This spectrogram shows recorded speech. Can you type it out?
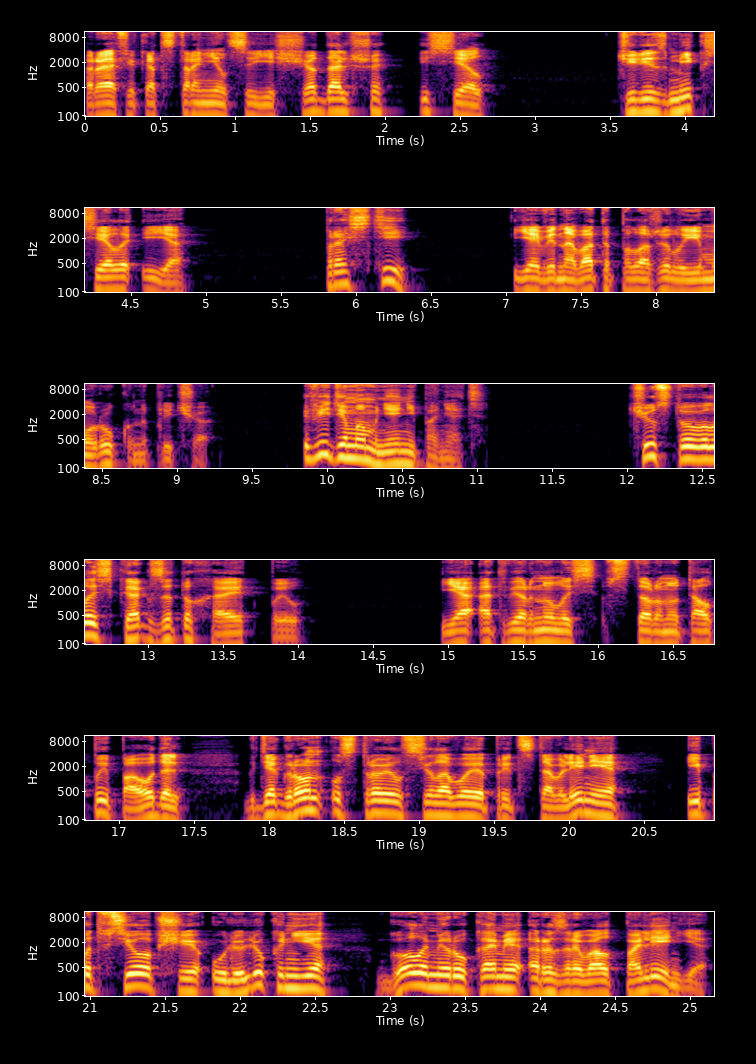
Рафик отстранился еще дальше и сел. Через миг села и я. «Прости». Я виновато положила ему руку на плечо. «Видимо, мне не понять». Чувствовалось, как затухает пыл. Я отвернулась в сторону толпы поодаль, где Грон устроил силовое представление и под всеобщее улюлюканье голыми руками разрывал поленья,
